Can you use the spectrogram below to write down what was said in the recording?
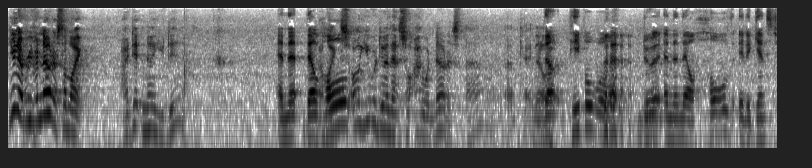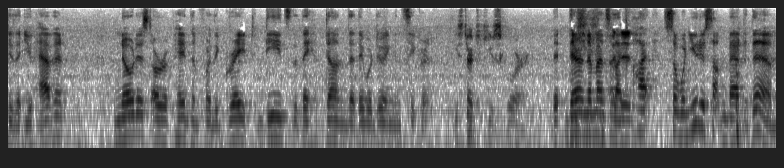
you never even noticed. I'm like, I didn't know you did. and that they'll And hold. like, oh, you were doing that, so I would notice. Oh, okay. Like, people will do it, and then they'll hold it against you that you haven't noticed or repaid them for the great deeds that they have done that they were doing in secret. You start to keep score. Th- They're in their minds like, did. I, so when you do something bad to them,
